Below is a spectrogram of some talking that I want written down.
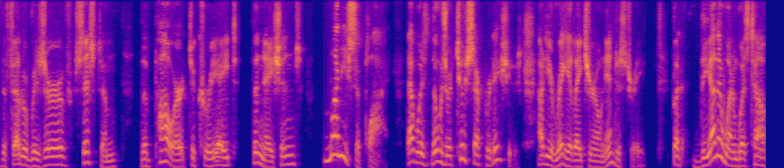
the Federal Reserve System the power to create the nation's money supply. That was those are two separate issues. How do you regulate your own industry? But the other one was to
